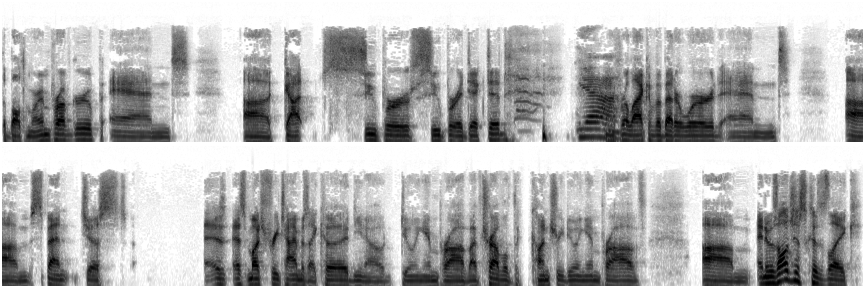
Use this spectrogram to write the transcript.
the Baltimore Improv Group and uh, got super, super addicted, yeah. for lack of a better word, and um, spent just as, as much free time as I could, you know, doing improv. I've traveled the country doing improv. Um, and it was all just because, like,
